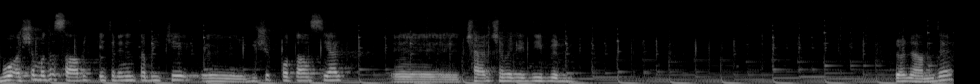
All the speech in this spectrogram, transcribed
Bu aşamada sabit getirenin tabii ki düşük potansiyel e, çerçevelediği bir dönemde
